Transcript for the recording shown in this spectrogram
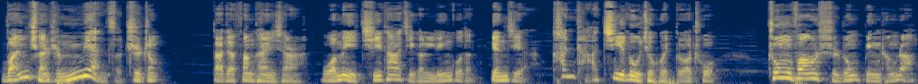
完全是面子之争。大家翻看一下，我们与其他几个邻国的边界勘察记录，就会得出，中方始终秉承着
